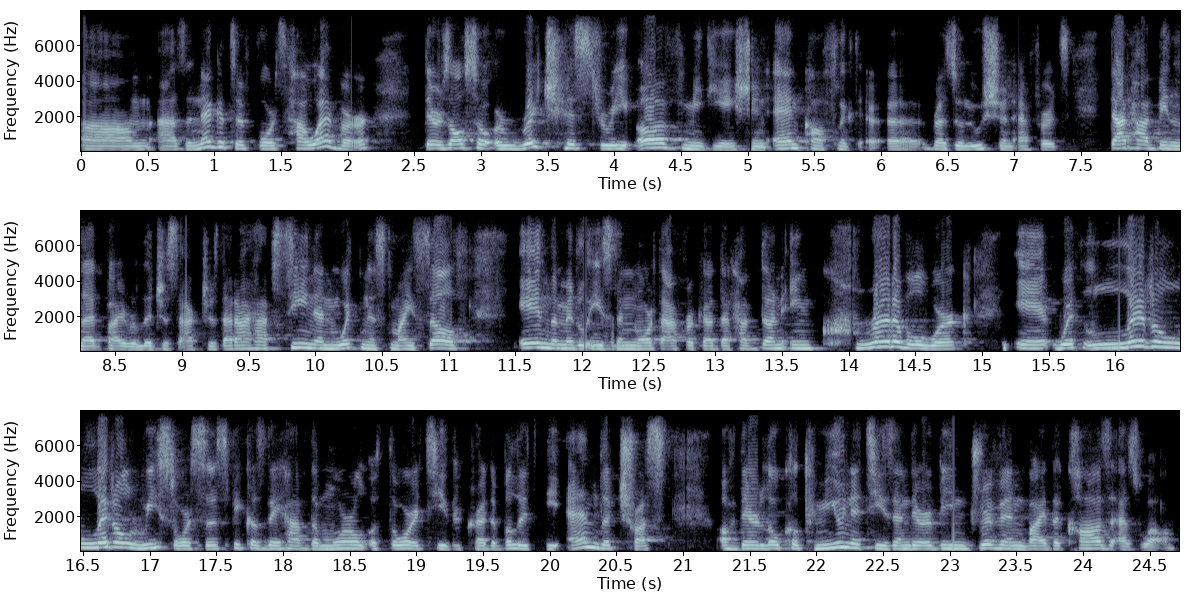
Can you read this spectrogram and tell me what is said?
um, as a negative force. However, there's also a rich history of mediation and conflict uh, resolution efforts that have been led by religious actors that I have seen and witnessed myself in the Middle East and North Africa that have done incredible work in, with little, little resources because they have the moral authority, the credibility, and the trust of their local communities, and they're being driven by the cause as well.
